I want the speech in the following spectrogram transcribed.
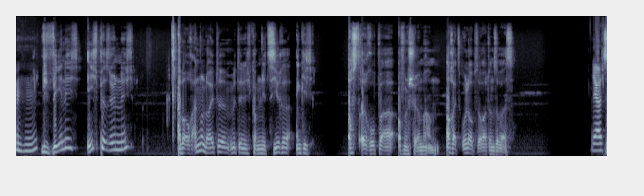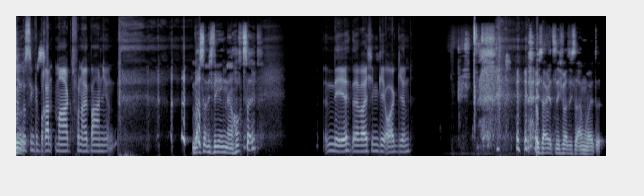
Mhm. wie wenig ich persönlich, aber auch andere Leute, mit denen ich kommuniziere, eigentlich Osteuropa auf dem Schirm haben. Auch als Urlaubsort und sowas. Ja, ich bin ein bisschen gebrandmarkt von Albanien. Warst du nicht wegen einer Hochzeit? Nee, da war ich in Georgien. Ich sage jetzt nicht, was ich sagen wollte.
